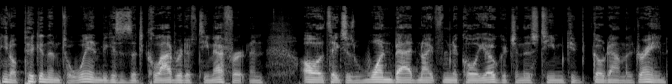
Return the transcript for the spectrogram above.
you know, picking them to win because it's a collaborative team effort, and all it takes is one bad night from Nikola Jokic, and this team could go down the drain.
